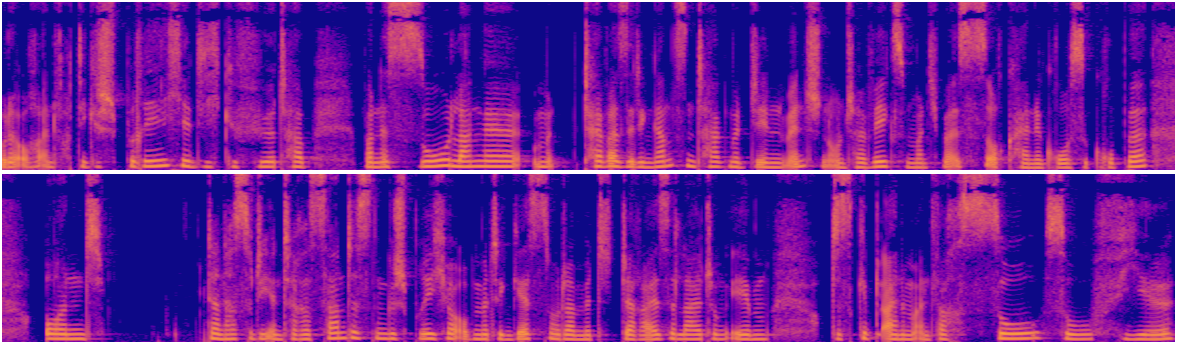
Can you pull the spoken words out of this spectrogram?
Oder auch einfach die Gespräche, die ich geführt habe. Man ist so lange, mit, teilweise den ganzen Tag mit den Menschen unterwegs und manchmal ist es auch keine große Gruppe. Und dann hast du die interessantesten Gespräche, ob mit den Gästen oder mit der Reiseleitung eben. Das gibt einem einfach so, so viel.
